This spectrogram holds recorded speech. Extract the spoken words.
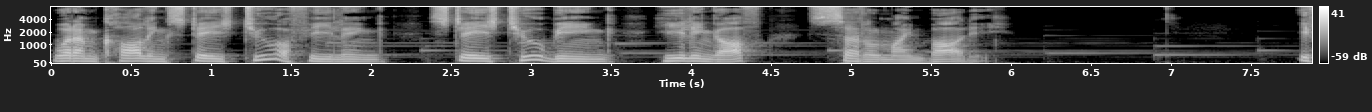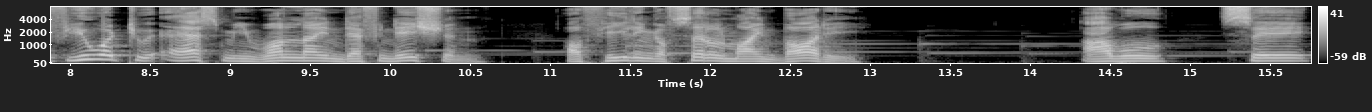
what I'm calling stage 2 of healing, stage 2 being healing of subtle mind body. If you were to ask me one line definition of healing of subtle mind body, I will say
